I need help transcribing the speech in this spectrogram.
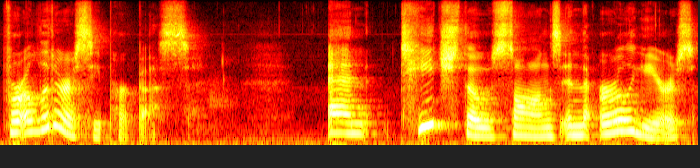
for a literacy purpose. And teach those songs in the early years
